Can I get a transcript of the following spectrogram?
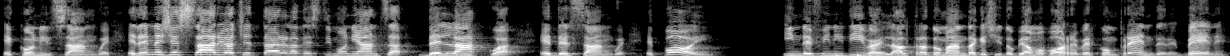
e con il sangue. Ed è necessario accettare la testimonianza dell'acqua e del sangue. E poi, in definitiva, l'altra domanda che ci dobbiamo porre per comprendere bene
